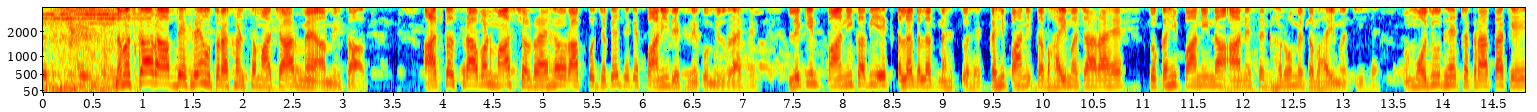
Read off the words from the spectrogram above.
नमस्कार, आप देख रहे हैं उत्तराखंड समाचार, मैं अमिताभ आजकल श्रावण मास चल रहा है और आपको जगह जगह पानी देखने को मिल रहा है। लेकिन पानी का भी एक अलग अलग महत्व है। कहीं पानी तबाही मचा रहा है तो कहीं पानी ना आने से घरों में तबाही मची है। मौजूद है चक्राता के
